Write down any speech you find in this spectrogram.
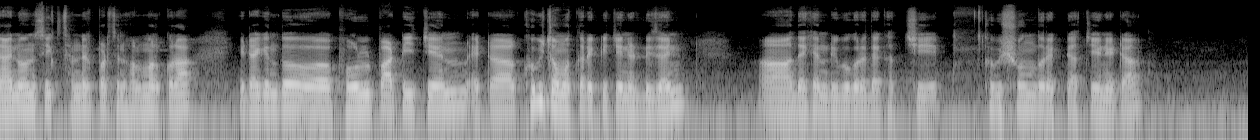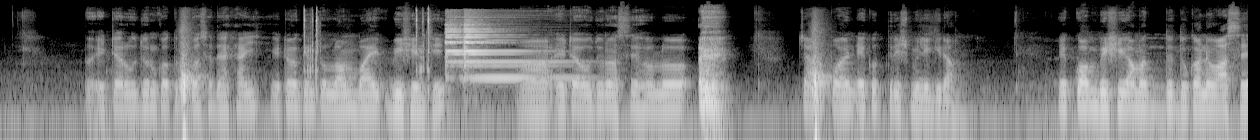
Nine one six hundred percent hallmark করা। এটা কিন্তু ফুল পার্টি চেন এটা খুবই চমৎকার একটি চেনের ডিজাইন দেখেন রিভিউ করে দেখাচ্ছি। খুবই সুন্দর একটা চেন এটা। তো এটার ওজন কতটুকু আছে দেখাই। এটাও কিন্তু লম্বায় বিশ ইঞ্চি। এটা ওজন আছে হলো চার পয়েন্ট একত্রিশ মিলিগ্রাম। এ কম বেশি আমাদের দোকানেও আছে।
